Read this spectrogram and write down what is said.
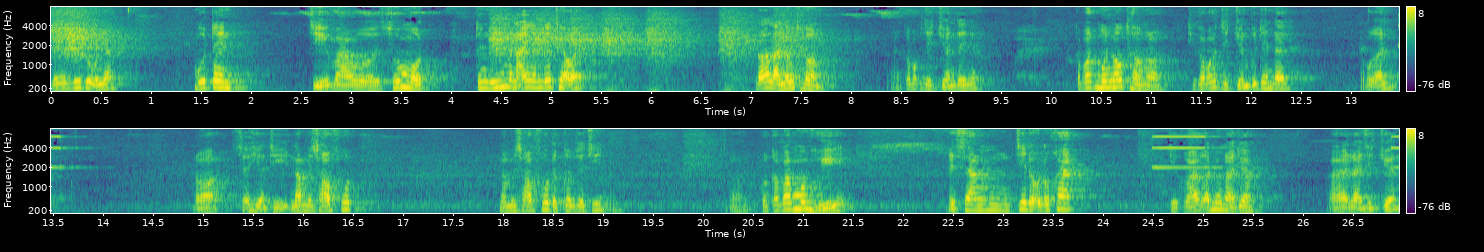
đây ví dụ nhé mũi tên chỉ vào ờ, số 1 tương ứng với nãy em giới thiệu ấy. Đó là nấu thường. Đấy, các bác dịch chuyển đây nhé các bác muốn nấu thường rồi thì các bác dịch chuyển mũi tên đây. Các bác ấn. Đó sẽ hiện thị 56 phút. 56 phút được cơm sẽ chín. Đó. còn các bác muốn hủy để sang chế độ nấu khác thì các bác ấn nút này chưa? Đấy, lại dịch chuyển.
